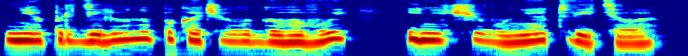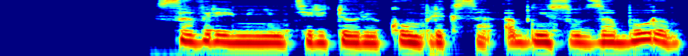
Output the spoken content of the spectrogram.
неопределенно покачала головой и ничего не ответила. Со временем территорию комплекса обнесут забором,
